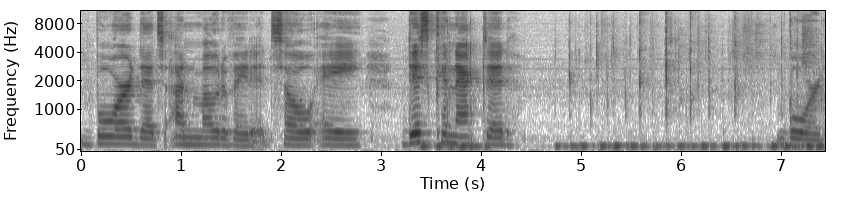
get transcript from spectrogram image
board that's unmotivated. So a disconnected board.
